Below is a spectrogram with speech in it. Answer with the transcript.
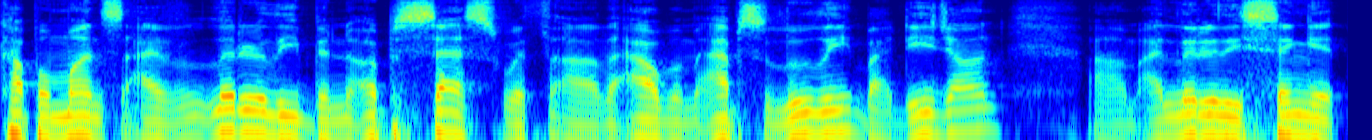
couple months, I've literally been obsessed with, uh, the album Absolutely by Dijon. Um, I literally sing it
